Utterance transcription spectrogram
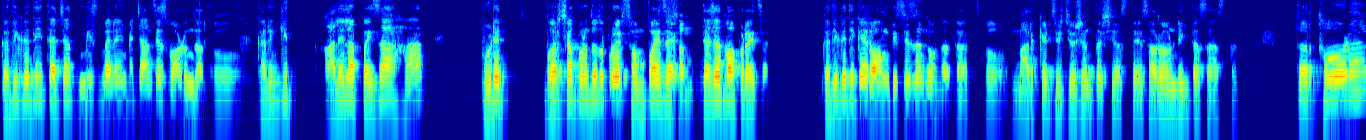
कधी कधी त्याच्यात मिसमॅनेजमेंट चान्सेस वाढून जातो हो. कारण की आलेला पैसा हा पुढे वर्षापर्यंत तो प्रोजेक्ट संपवायचा आहे. संपू. त्याच्यात वापरायचा आहे. कधी कधी काही रॉंग डिसिजन होऊन जातात. हो. मार्केट सिच्युएशन तशी असते सराउंडिंग तसं असतं. तर थोडं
